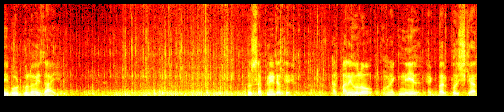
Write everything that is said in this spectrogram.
এই বোটগুলোই যায়। নুসাপিনিটাতে আর পানিগুলো অনেক নীল, একবার পরিষ্কার।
